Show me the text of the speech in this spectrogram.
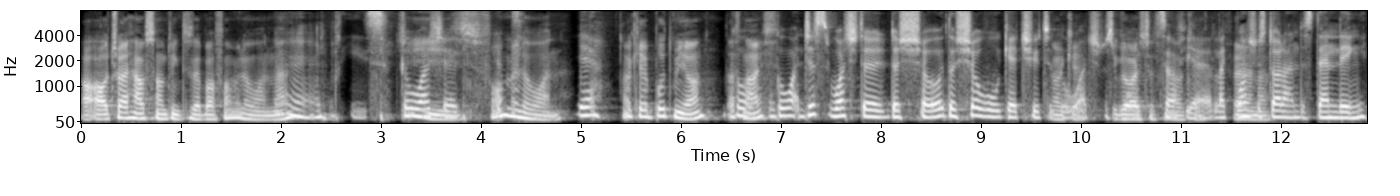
I'll, I'll try have something to say about Formula One, man. Please go watch it. Jeez, Formula One. Yeah, Okay, put me on. That's go, nice. Go just watch the the show. The show will get you to Okay, go watch the sport go watch the- itself. okay, Yeah, like fair once you enough. Hmm. start understanding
